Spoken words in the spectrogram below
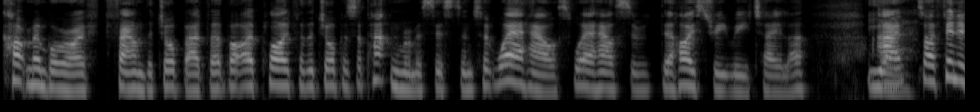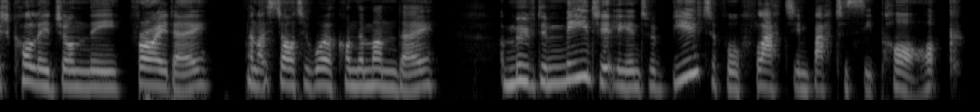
can't remember where I found the job advert, but I applied for the job as a pattern room assistant at Warehouse, Warehouse, the high street retailer. Yeah. And so I finished college on the Friday and I started work on the Monday. I moved immediately into a beautiful flat in Battersea Park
